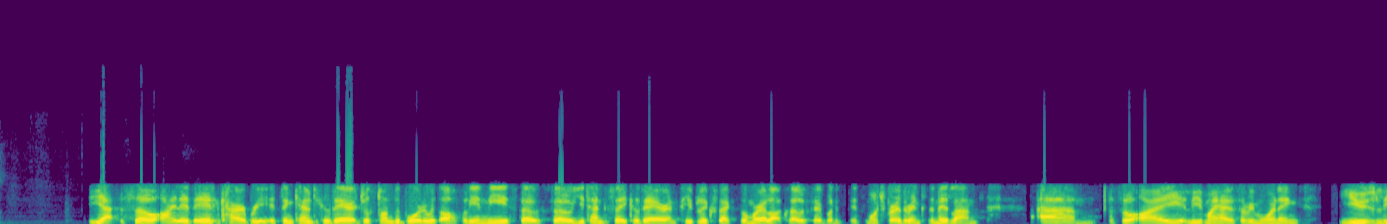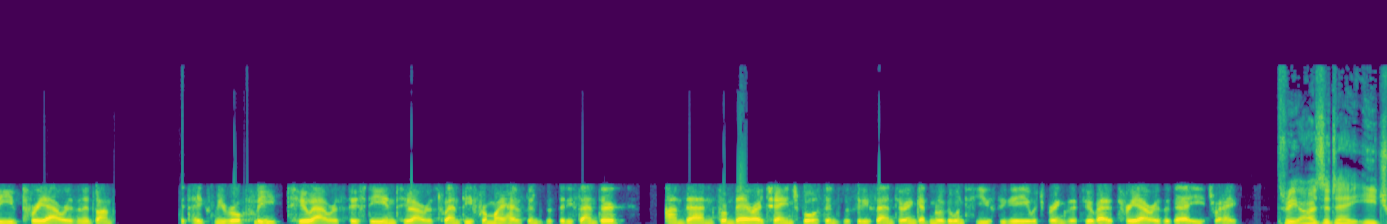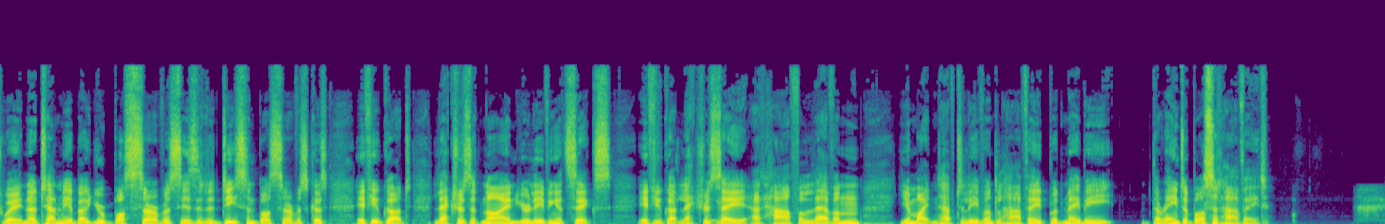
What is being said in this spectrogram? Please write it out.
Yeah, so I live in Carbury. It's in County Kildare, just on the border with Offaly and Meath, though. So you tend to say Kildare, and people expect somewhere a lot closer, but it's much further into the Midlands. Um, so I leave my house every morning, usually three hours in advance. It takes me roughly two hours 15, two hours 20 from my house into the city centre. And then from there, I change bus into the city centre and get another one to UCD, which brings it to about three hours a day each way. Three hours a day each way. Now, tell me about your bus service. Is it a decent bus service? Because if you've got lectures at nine, you're leaving at six. If you've got lectures, say, at half 11, you mightn't have to leave until half eight, but maybe there ain't a bus at half eight.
